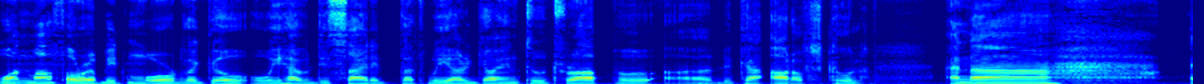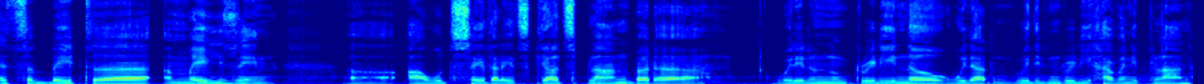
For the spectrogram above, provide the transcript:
One month or a bit more ago, we have decided that we are going to drop uh, uh, Luca out of school. And uh, it's a bit uh, amazing. Uh, I would say that it's God's plan, but uh, we didn't really know. We didn't, we didn't really have any plan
